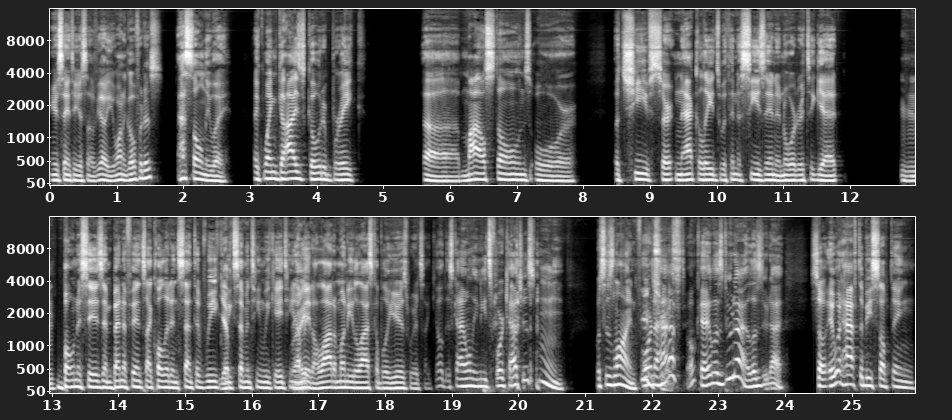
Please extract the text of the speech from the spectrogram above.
and you're saying to yourself, "Yo, you want to go for this?" That's the only way. Like when guys go to break uh, milestones or achieve certain accolades within a season in order to get hmm bonuses and benefits. I call it incentive week, Yep. week 17, week 18. I made a lot of money the last couple of years where it's like, yo, this guy only needs four catches. hmm. What's his line? Four and a half? Okay, let's do that. Let's do that. So it would have to be something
